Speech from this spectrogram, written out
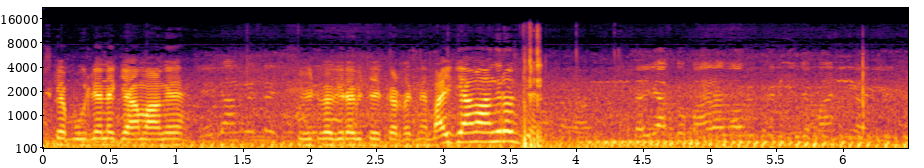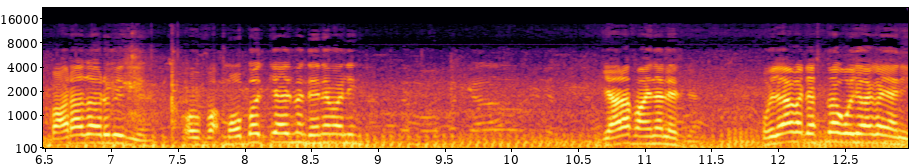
इसके पूछ लेना क्या मांग रहे हैं। सीट वगैरह भी चेक कर सकते हैं। भाई क्या मांग रहे हो उसके आपको बारह हज़ार रुपये की है। बारह हज़ार रुपये की है। और मोहब्बत क्या है इसमें देने वाली? ग्यारह फाइनल है इसके। हो जाएगा, दस तक हो जाएगा यानी।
